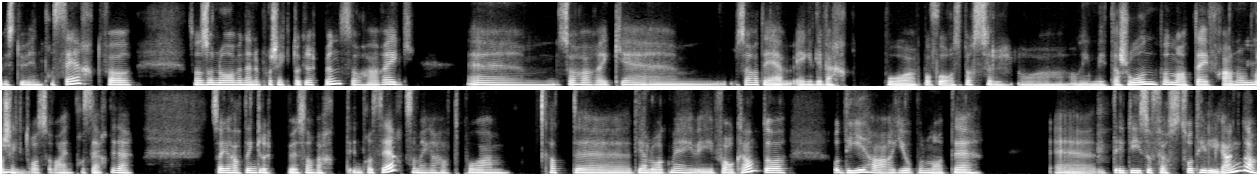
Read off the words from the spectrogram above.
hvis, du er interessert. For sånn som nå med denne prosjektorgruppen, så har jeg så har jeg ehm, Så har det egentlig vært på, på forespørsel og, og, invitasjon, på en måte, fra noen mm. prosjekter som var interessert i det. Så jeg har hatt en gruppe som har vært interessert, som jeg har hatt, på, hatt uh, dialog med i, i forkant, og, og, de har jeg jo på en måte eh, det er de som først får tilgang da,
